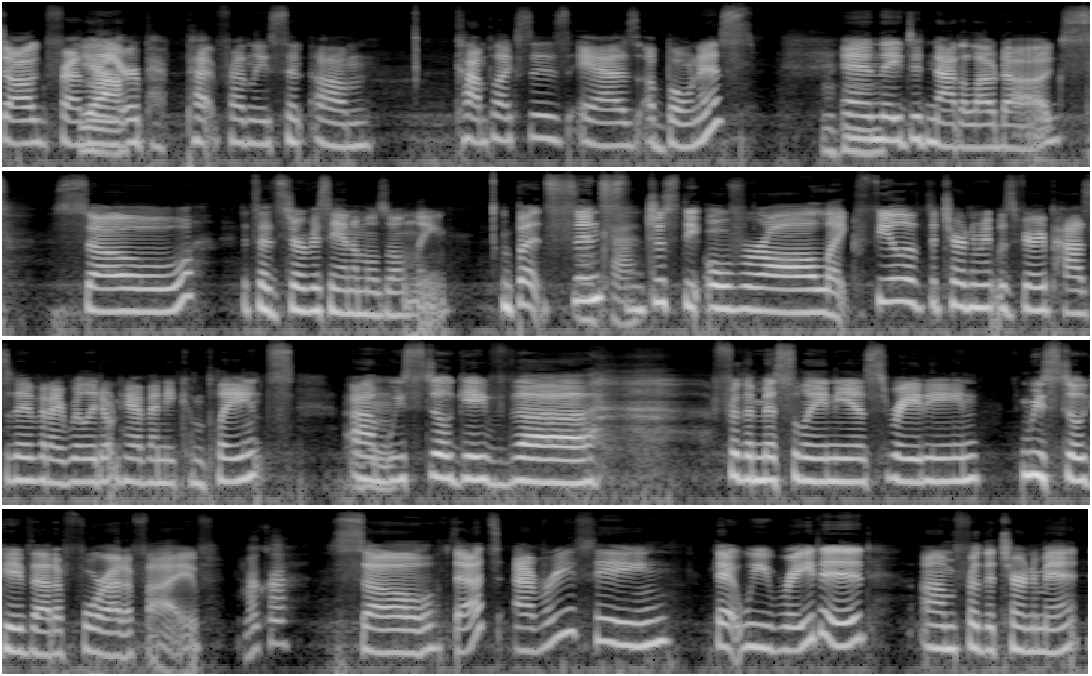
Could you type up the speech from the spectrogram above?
dog friendly Yeah. or pe- pet friendly um, complexes as a bonus, mhm. and they did not allow dogs. So it said service animals only. But since Okay. just the overall like feel of the tournament was very positive, and I really don't have any complaints, um, Mhm. we still gave the for the miscellaneous rating. We still gave that a four out of five. okay. So that's everything that we rated um, for the tournament.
